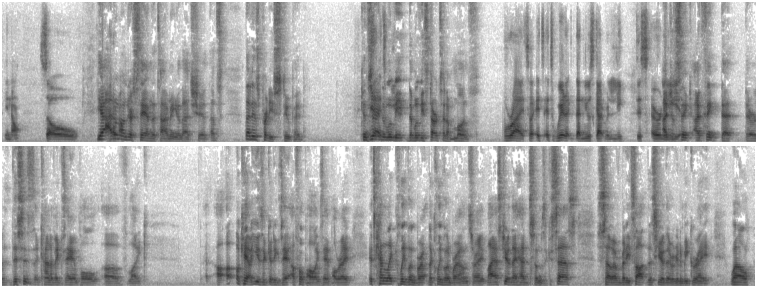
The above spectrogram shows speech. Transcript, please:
You know, so yeah, I, I don't, don't understand the timing of that shit. That's that is pretty stupid. Considering yeah, the movie, weird. the movie starts in a month. Right. So it's it's weird that news got leaked this early. I just think I think that there. This is a kind of example of like. Uh, uh okay, I'll use a good example, a football example, right? it's kind of like Cleveland the Cleveland Browns, right? Last year they had some success, so everybody thought this year they were going to be great. Well,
